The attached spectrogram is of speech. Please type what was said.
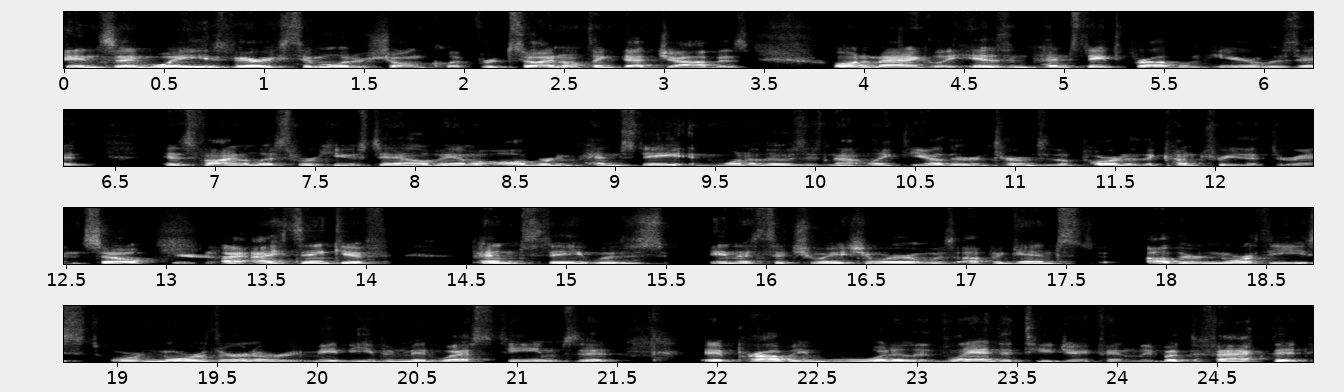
in some ways very similar to Sean Clifford. So I don't think that job is automatically his. And Penn State's problem here was that his finalists were Houston, Alabama, Auburn, and Penn State, and one of those is not like the other in terms of the part of the country that they're in. So I, I think if Penn State was in a situation where it was up against other Northeast or Northern or maybe even Midwest teams, that it probably would have landed TJ Finley. But the fact that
